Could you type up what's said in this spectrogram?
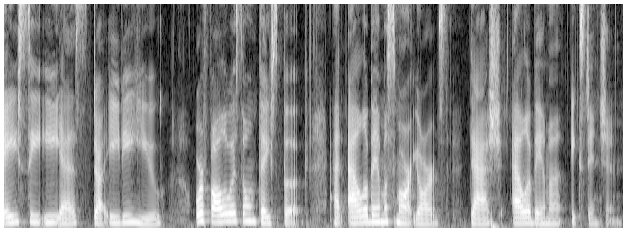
aces.edu, or follow us on Facebook at Alabama Smart Yards Alabama Extension.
